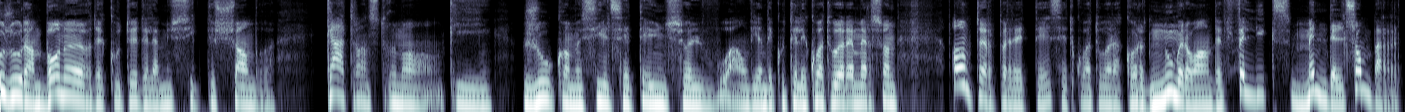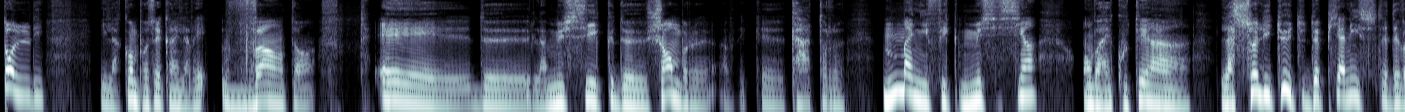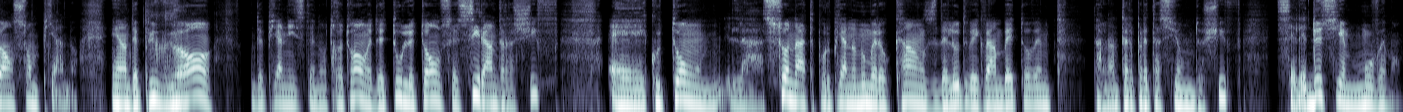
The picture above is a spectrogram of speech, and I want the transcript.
Toujours un bonheur d'écouter de la musique de chambre. Quatre instruments qui jouent comme s'ils étaient une seule voix. On vient d'écouter l'équateur Emerson interpréter cette quatuor à cordes numéro un de Félix Mendelssohn Bartholdy. Il a composé quand il avait 20 ans. Et de la musique de chambre avec euh, quatre magnifiques musiciens on va écouter la solitude de pianiste devant son piano. Et un des plus grands de pianistes de notre temps et de tout le temps, c'est Sir Schiff. Et écoutons la sonate pour piano numéro 15 de Ludwig van Beethoven dans l'interprétation de Schiff. C'est le deuxième mouvement.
